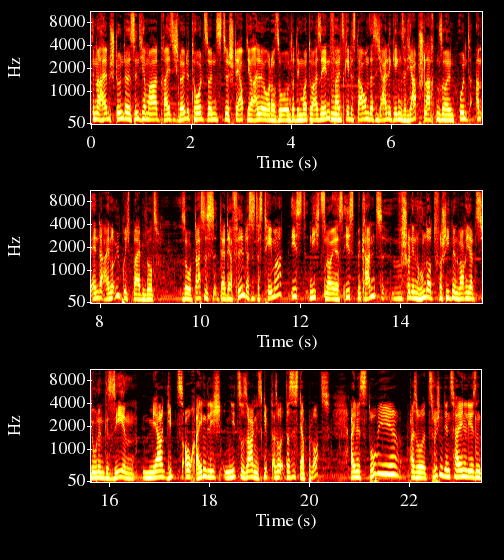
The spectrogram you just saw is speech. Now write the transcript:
in einer halben Stunde sind hier mal 30 Leute tot, sonst äh, sterbt ihr alle oder so unter dem Motto. Also jedenfalls geht es darum, dass sich alle gegenseitig abschlachten sollen und am Ende einer übrig bleiben wird. So, das ist der, der Film, das ist das Thema. Ist nichts Neues, ist bekannt, schon in 100 verschiedenen Variationen gesehen. Mehr gibt's auch eigentlich nie zu sagen. Es gibt, also das ist der Plot. Eine Story, also zwischen den Zeilen lesen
